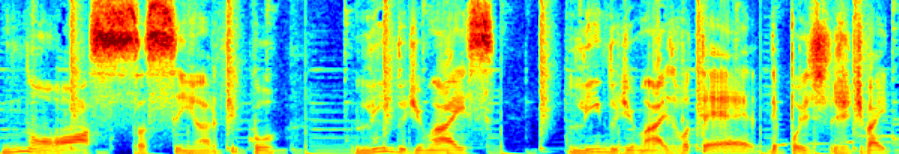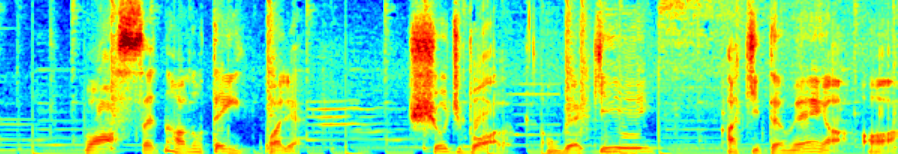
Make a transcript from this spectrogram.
nossa senhora, ficou lindo demais. Lindo demais. Vou até depois a gente vai Nossa, não, não tem. Olha. Show de bola. Vamos ver aqui. Aqui também, ó, ó.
